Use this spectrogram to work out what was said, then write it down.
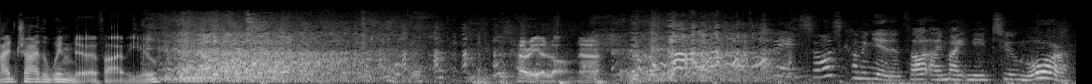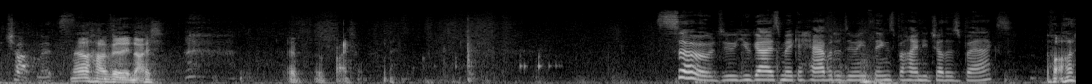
I'd try the window if I were you. Hurry along now. I saw us coming in and thought I might need two more chocolates. Oh, how very nice. Oh, oh, fine. So, do you guys make a habit of doing things behind each other's backs? What?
